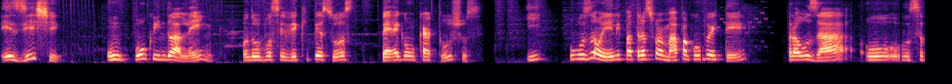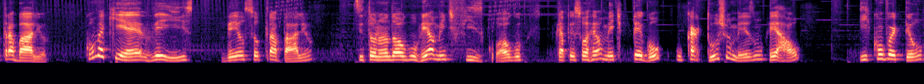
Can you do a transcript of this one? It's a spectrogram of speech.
existe um pouco indo além quando você vê que pessoas pegam cartuchos e usam ele para transformar, para converter, para usar o, o, seu trabalho. Como é que é ver isso, ver o seu trabalho se tornando algo realmente físico, algo que a pessoa realmente pegou o cartucho mesmo, real, e converteu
